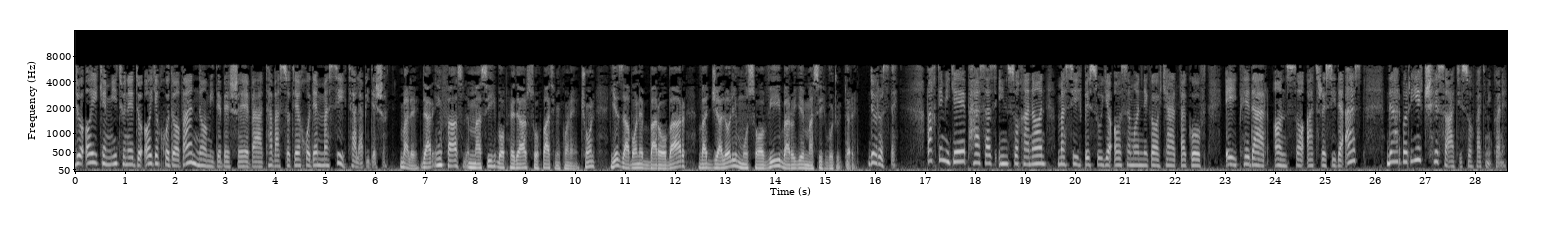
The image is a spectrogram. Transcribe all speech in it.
دعایی که می‌تونه دعای خداوند نامیده بشه و توسط خود مسیح طلبیده شد. بله در این فصل مسیح با پدر صحبت می‌کنه چون یه زبان برابر و جلالی مساوی برای مسیح وجود داره. درسته. وقتی میگه پس از این سخنان مسیح به سوی آسمان نگاه کرد و گفت ای پدر آن ساعت رسیده است. درباره چه ساعتی صحبت می‌کنه؟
